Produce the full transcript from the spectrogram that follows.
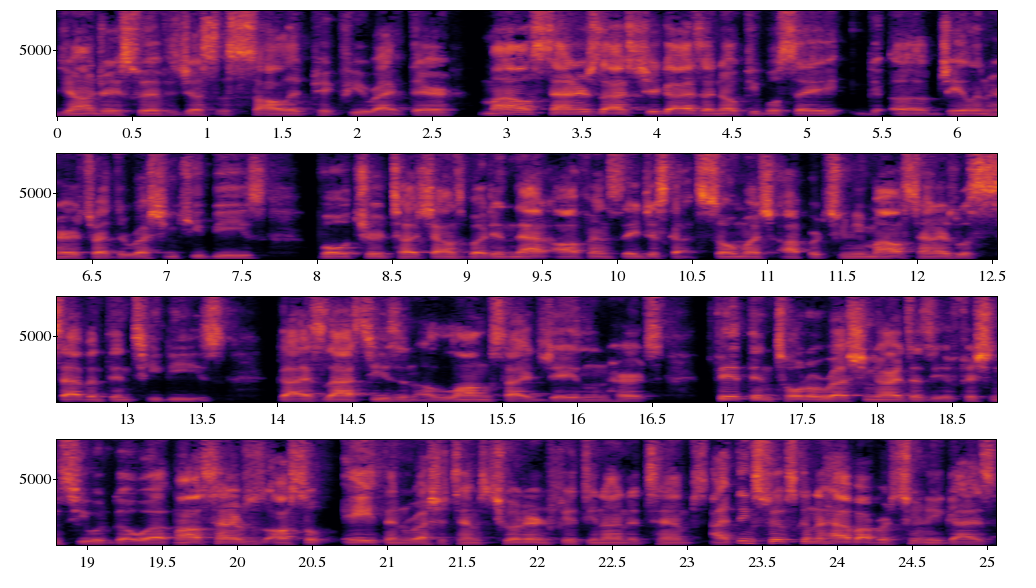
D'Andre Swift is just a solid pick for you right there. Miles Sanders last year, guys. I know people say uh, Jalen Hurts, right? The rushing QBs vulture touchdowns, but in that offense, they just got so much opportunity. Miles Sanders was seventh in TDs, guys, last season alongside Jalen Hurts. Fifth in total rushing yards as the efficiency would go up. Miles Sanders was also eighth in rush attempts, 259 attempts. I think Swift's going to have opportunity, guys.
